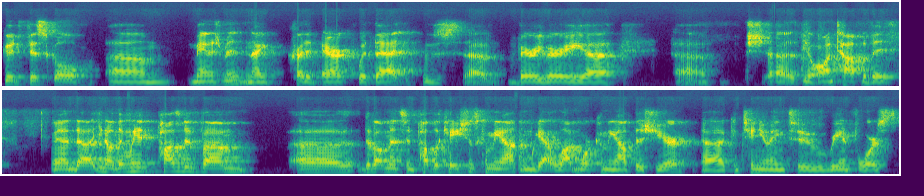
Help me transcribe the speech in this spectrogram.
good fiscal um, management, and I credit Erik with that, who's uh, very, very, uh, uh, uh you know, on top of it. And uh, you know, then we had positive um, uh, developments in publications coming out, and we got a lot more coming out this year, continuing to reinforce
